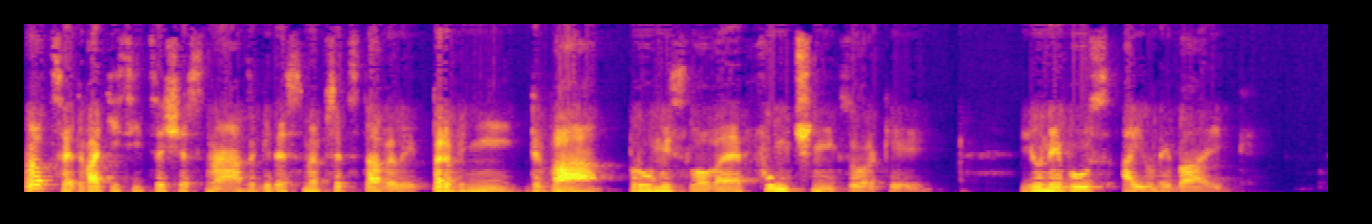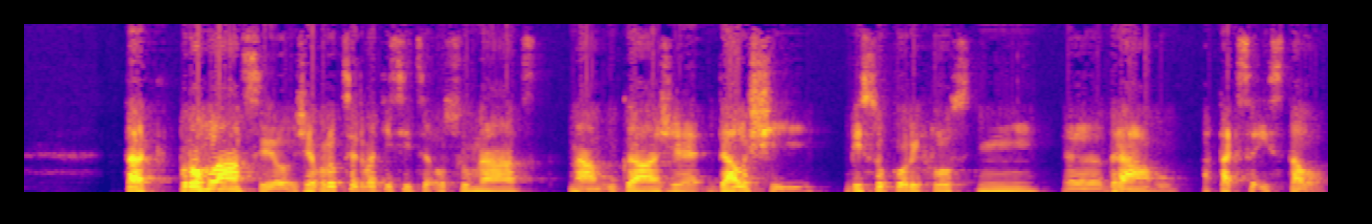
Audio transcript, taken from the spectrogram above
roce 2016, kde jsme představili první dva průmyslové funkční vzorky, Unibus a Unibike, tak prohlásil, že v roce 2018 nám ukáže další vysokorychlostní eh, dráhu. A tak se i stalo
